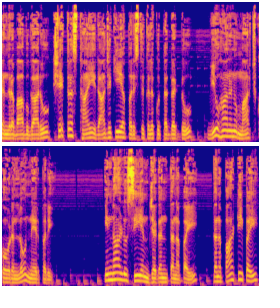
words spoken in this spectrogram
చంద్రబాబు గారు క్షేత్రస్థాయి రాజకీయ పరిస్థితులకు తగ్గట్టు వ్యూహాలను మార్చుకోవడంలో నేర్పరి. ఇన్నాళ్ళు సీఎం జగన్ తనపై తన పార్టీపై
